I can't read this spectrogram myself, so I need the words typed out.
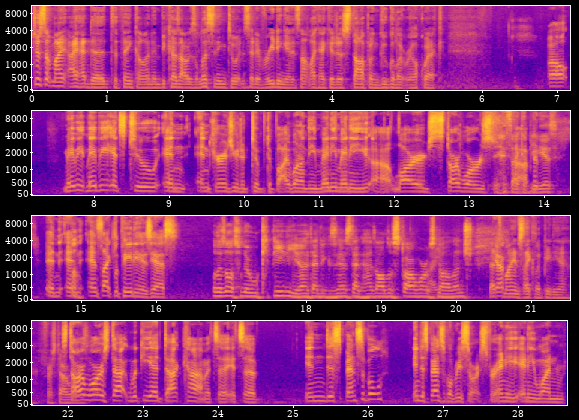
just something I, I had to, to think on. And because I was listening to it instead of reading it, it's not like I could just stop and Google it real quick. Well, maybe maybe it's to en- encourage you to, to, to buy one of the many many uh, large Star Wars uh, Encyclopedias. and, and encyclopedias. Yes. Well, there's also the Wookieepedia that exists that has all the Star Wars Right. knowledge. That's Yep. my encyclopedia for Star, Star Wars. Wars.wikia.com. It's a it's a indispensable indispensable resource for any anyone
